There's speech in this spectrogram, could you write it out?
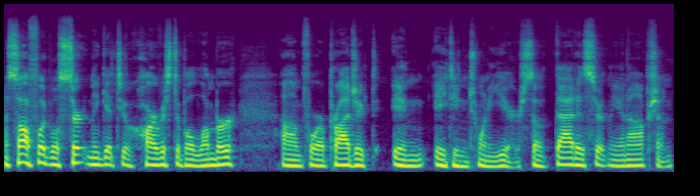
A softwood will certainly get to harvestable lumber um, for a project in 18 to 20 years. So, that is certainly an option.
